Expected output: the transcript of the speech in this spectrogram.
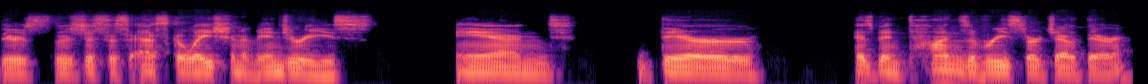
there's there's just this escalation of injuries and there has been tons of research out there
